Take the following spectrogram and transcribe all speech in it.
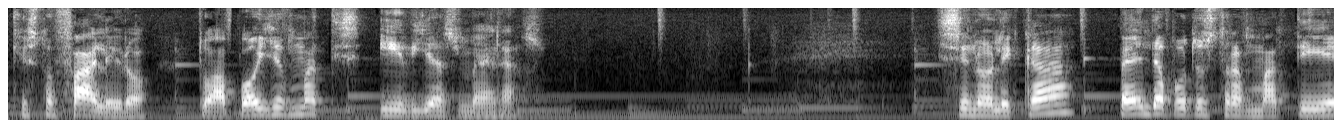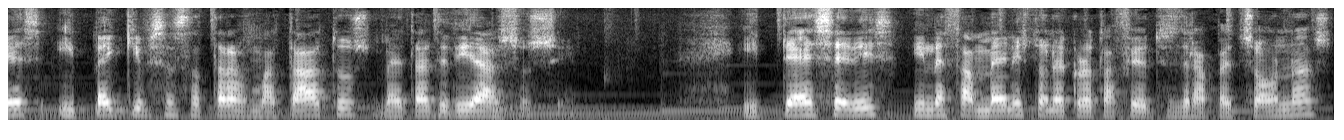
και στο Φάληρο το απόγευμα της ίδιας μέρας. Συνολικά, 5 από τους τραυματίες υπέκυψαν στα τραύματά τους μετά τη διάσωση. Οι τέσσερις είναι θαμένοι στο νεκροταφείο της Δραπετσόνας,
